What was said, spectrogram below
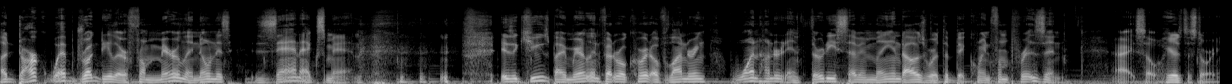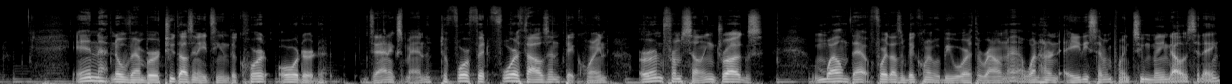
a dark web drug dealer from Maryland known as Xanax Man is accused by Maryland federal court of laundering $137 million worth of Bitcoin from prison. All right, so here's the story. In November 2018, the court ordered Xanax Man to forfeit 4,000 Bitcoin earned from selling drugs. Well, that 4,000 Bitcoin would be worth around eh, $187.2 million today.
